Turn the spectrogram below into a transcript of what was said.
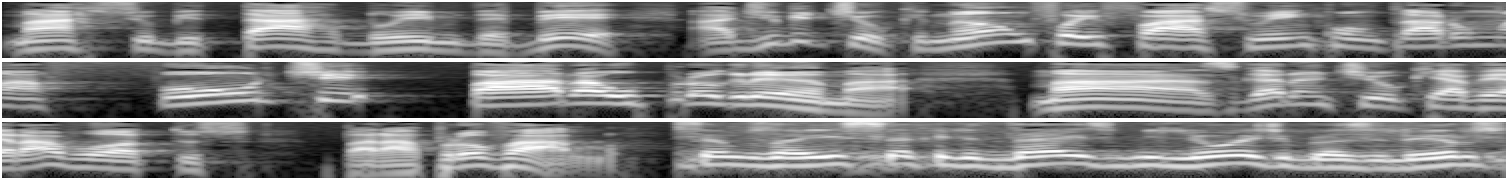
Márcio Bitar, do MDB, admitiu que não foi fácil encontrar uma fonte para o programa, mas garantiu que haverá votos para aprová-lo. Temos aí cerca de 10 milhões de brasileiros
